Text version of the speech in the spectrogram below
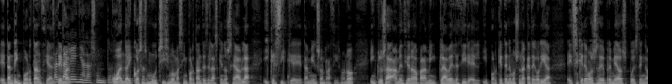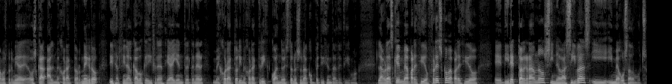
eh, tanta importancia al Tanta tema leña al asunto. ¿no? cuando hay cosas muchísimo más importantes de las que no se habla y que sí que también son racismo, ¿no? Incluso ha mencionado para mí clave el decir el y por qué tenemos una categoría, eh, si queremos eh, premiados, pues tengamos premiado Oscar al mejor actor negro. Dice al fin y al cabo qué diferencia hay entre tener mejor actor y mejor actriz cuando esto no es una competición de atletismo. La verdad es que me ha parecido fresco, me ha parecido eh, directo al grano, sin evasivas y, y me ha gustado mucho.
